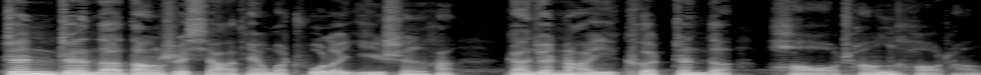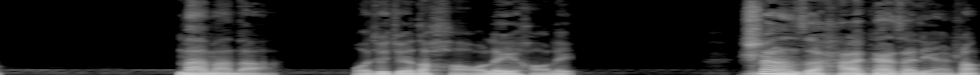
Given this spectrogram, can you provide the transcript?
真真的，当时夏天我出了一身汗，感觉那一刻真的好长好长。慢慢的，我就觉得好累好累，扇子还盖在脸上，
